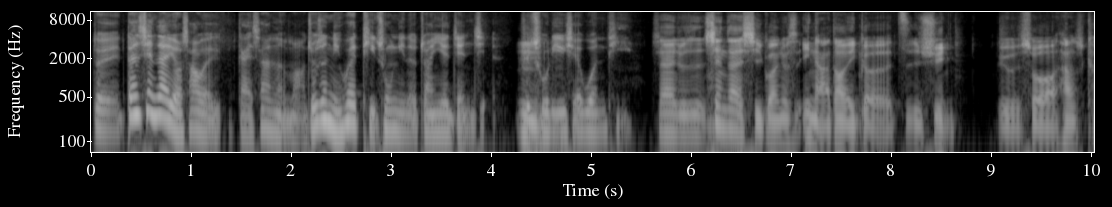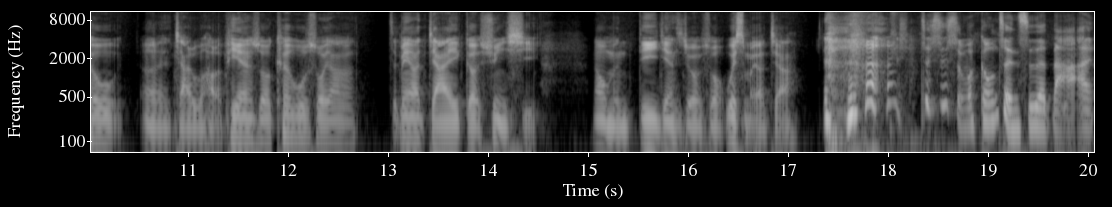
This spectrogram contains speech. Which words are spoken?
对，但现在有稍微改善了嘛？就是你会提出你的专业见解去嗯处理一些问题。现在就是现在习惯就是一拿到一个资讯，比如说他客户呃，假如好了，P N 说客户说要这边要加一个讯息，那我们第一件事就是说为什么要加？这是什么工程师的答案？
